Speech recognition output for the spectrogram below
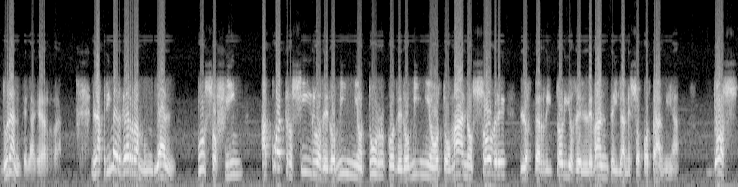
durante la guerra. La Primera Guerra Mundial puso fin a cuatro siglos de dominio turco, de dominio otomano sobre los territorios del Levante y la Mesopotamia. Dos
